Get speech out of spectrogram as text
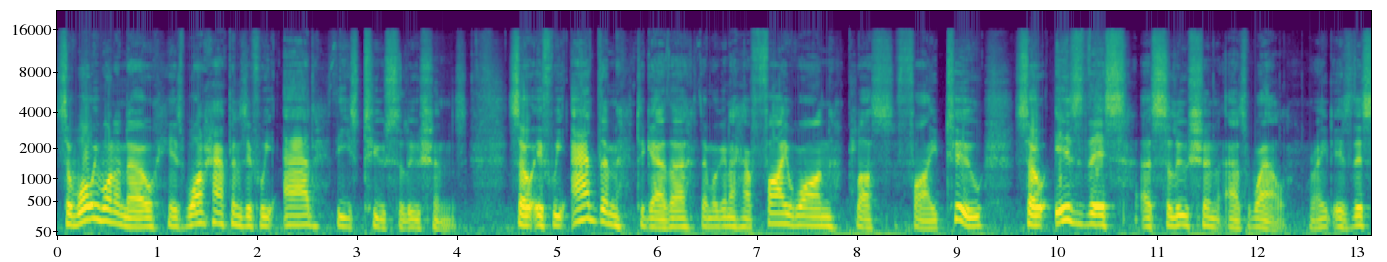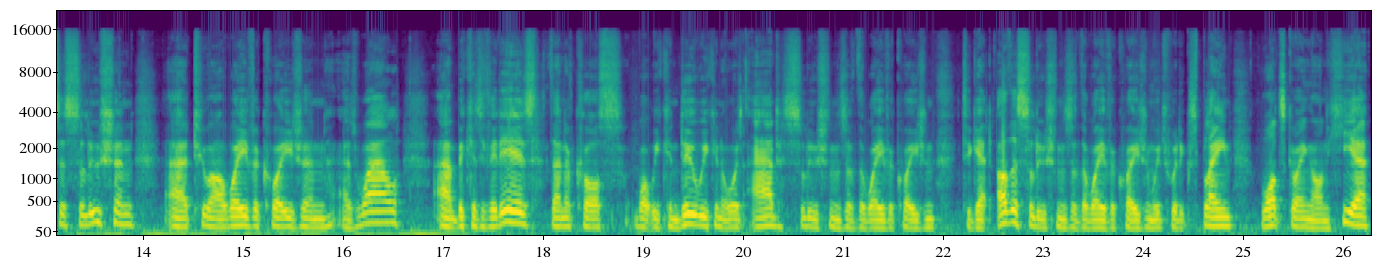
So what we want to know is what happens if we add these two solutions. So if we add them together, then we're going to have phi 1 plus phi 2. So is this a solution as well? Right? Is this a solution uh, to our wave equation as well? Um, because if it is, then of course what we can do, we can always add solutions of the wave equation to get other solutions of the wave equation, which would explain what's going on here,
